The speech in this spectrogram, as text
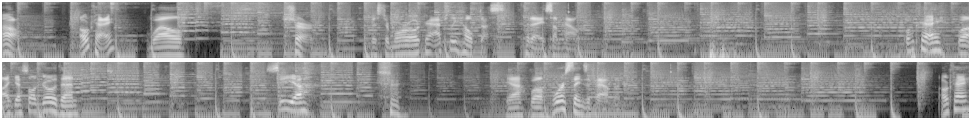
Oh. Okay. Well, sure. Mr. Morooka actually helped us today somehow. Okay, well, I guess I'll go then. See ya. yeah, well, worse things have happened. Okay.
